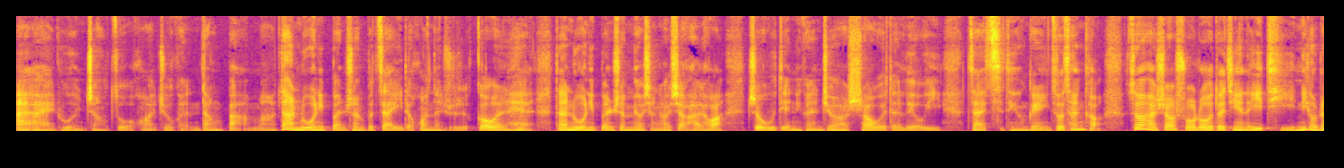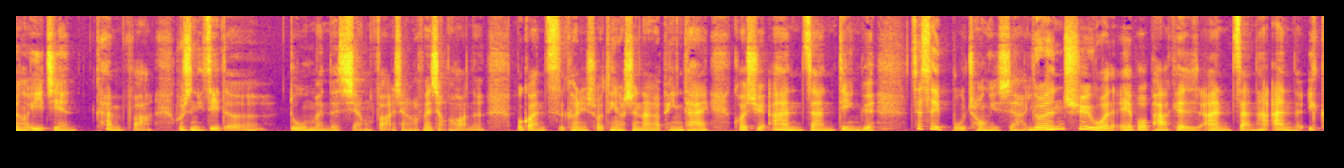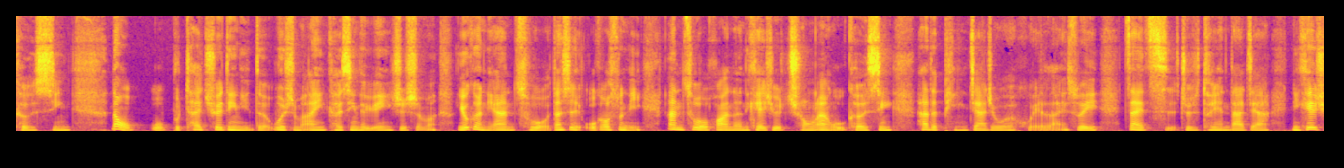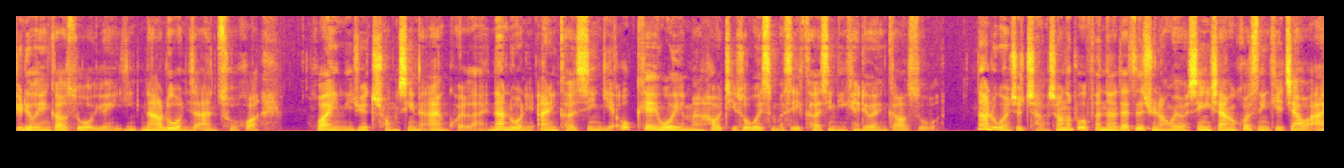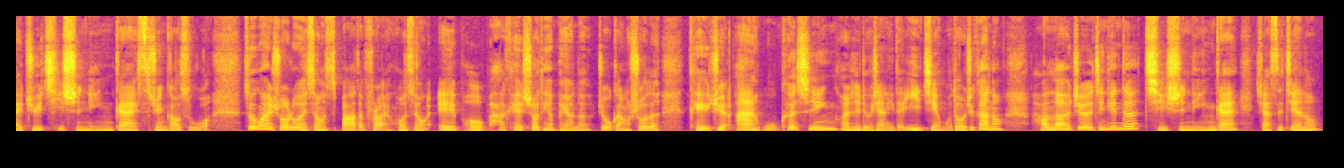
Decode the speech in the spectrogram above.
爱爱，如果你这样做的话，就可能当爸妈。但如果你本身不在意的话，那就是 go ahead。但如果你本身没有想要小孩的话，这五点你可能就要稍微的留意。再次提供给你做参考。最后还是要说，如果对今天的议题你有任何意见、看法，或是你自己的。独门的想法想要分享的话呢，不管此刻你收听的是哪个平台，快去按赞订阅。在这里补充一下，有人去我的 Apple Podcast 按赞，他按了一颗星。那我我不太确定你的为什么按一颗星的原因是什么？有可能你按错，但是我告诉你，按错的话呢，你可以去重按五颗星，他的评价就会回来。所以在此就是推荐大家，你可以去留言告诉我原因。那如果你是按错的话，欢迎你去重新的按回来。那如果你按一颗星也 OK，我也蛮好奇说为什么是一颗星，你可以留言告诉我。那如果你是厂商的部分呢，在资讯栏我有信箱，或是你可以加我 IG，其实你应该私讯告诉我。最后关于说，如果你是用 Spotify 或是用 Apple Podcast 收听的朋友呢，就我刚刚说的，可以去按五颗星，或是留下你的意见，我都去看哦。好了，就今天的，其实你应该下次见喽。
